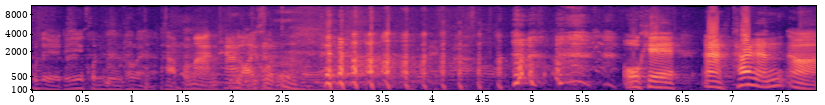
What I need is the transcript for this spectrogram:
คุณเอกนี่คนดูเท่าไหร่ฮะครับ ประมาณ 500 คน โอเคอะถ้างั้นอ่า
